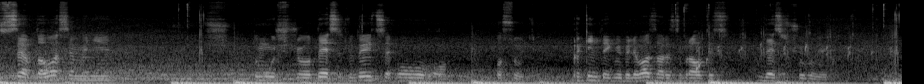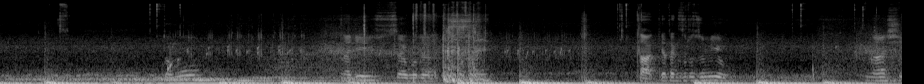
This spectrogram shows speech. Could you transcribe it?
все вдалося мені, тому що 10 людей це ого, по суті. Прикиньте, якби біля вас зараз зібралось 10 чоловік. Тому, надіюсь, все буде добре. Так, я так зрозумів, наші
